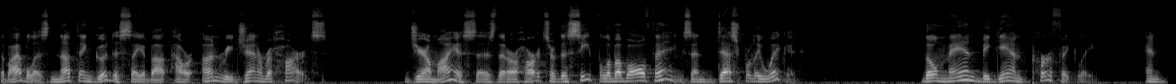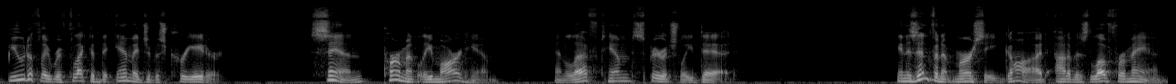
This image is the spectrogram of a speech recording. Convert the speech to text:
The Bible has nothing good to say about our unregenerate hearts. Jeremiah says that our hearts are deceitful above all things and desperately wicked. Though man began perfectly and beautifully reflected the image of his Creator, sin permanently marred him and left him spiritually dead. In his infinite mercy, God, out of his love for man,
